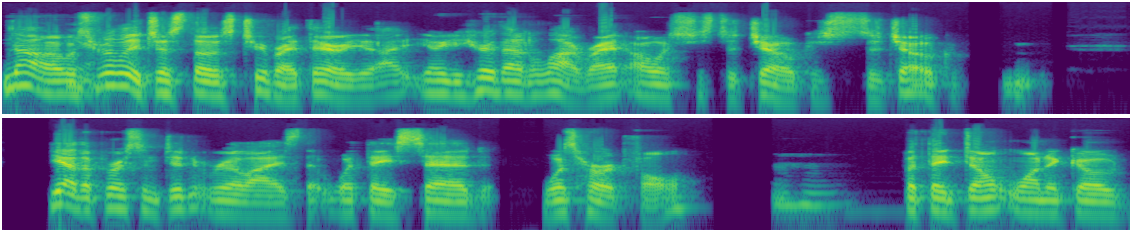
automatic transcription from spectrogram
no, it was really just those two right there. You, I, you know, you hear that a lot, right? Oh, it's just a joke. It's just a joke. Yeah, the person didn't realize that what they said was hurtful, mm-hmm. but they don't want to go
